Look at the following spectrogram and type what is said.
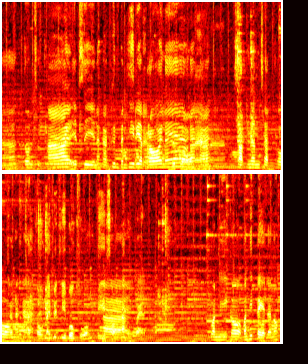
นะต้นสุดท้าย FC นะคะ ขึ้นเป็นที่เรียบร้อยแล้เรียบร้วอยนะแล้วคะนะฉัดเงินฉัดทองจัดนะของคะจัดของในพิธีบวงสรวงปีใช่2568วันนี้ก็วันที่แปดแล้วเนาะ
